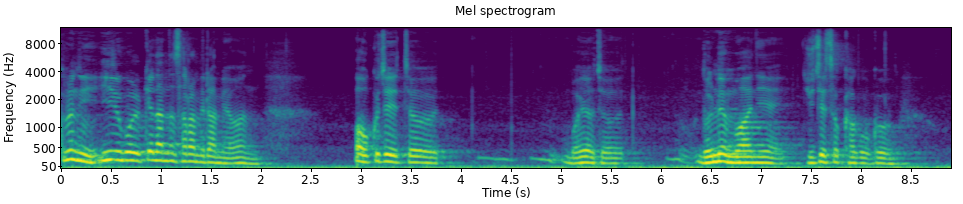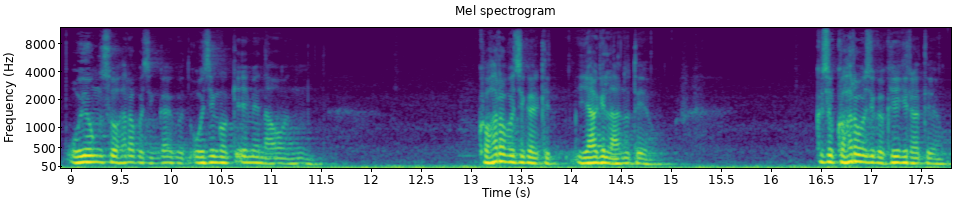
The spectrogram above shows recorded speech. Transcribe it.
그러니 이걸 깨닫는 사람이라면 어 그제 저 뭐예요? 저 놀면 뭐하니에 유재석하고 그 오영수 할아버지인가요? 그 오징어 게임에 나온 그 할아버지가 이렇게 이야기를 나누대요 그래서 그 할아버지가 그 얘기를 하대요.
